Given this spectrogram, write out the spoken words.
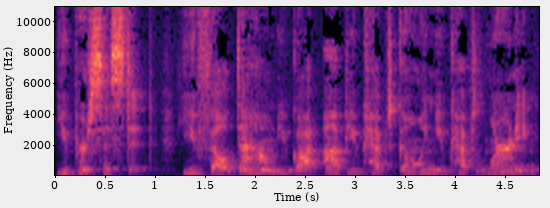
You persisted. You fell down, you got up, you kept going, you kept learning.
